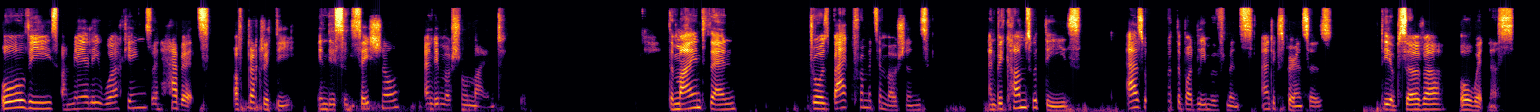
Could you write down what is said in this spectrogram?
All these are merely workings and habits of Prakriti in the sensational and emotional mind. The mind then draws back from its emotions and becomes with these, as with the bodily movements and experiences, the observer or witness.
